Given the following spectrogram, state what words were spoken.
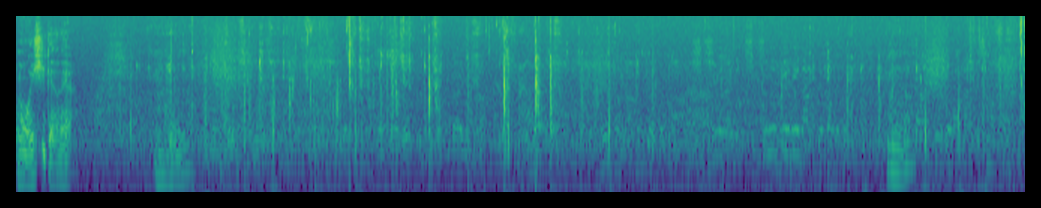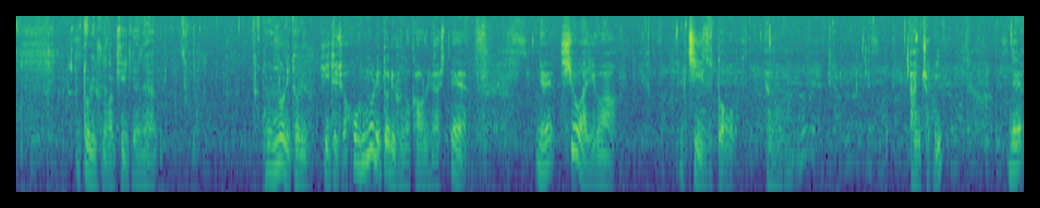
美味しいけどね、トリュフが効いてね。ほんのりトリュフ効いてるほんのりトリュフの香りがしてで塩味はチーズとあのアンチョビ？で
